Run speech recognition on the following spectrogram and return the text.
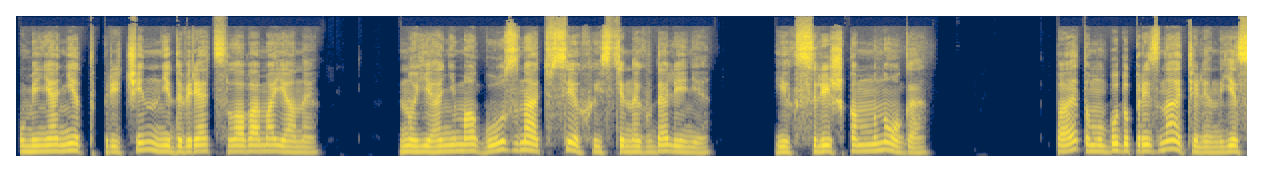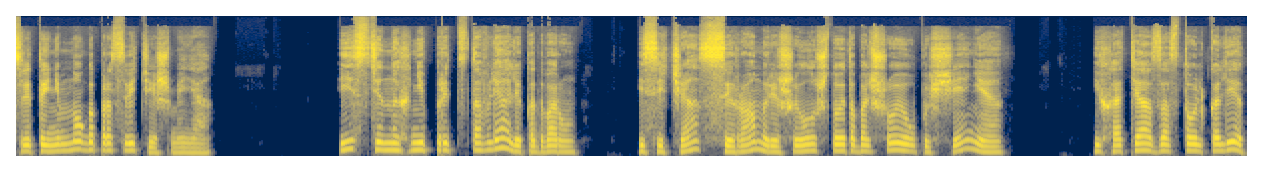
«У меня нет причин не доверять словам Маяны. Но я не могу знать всех истинных в долине. Их слишком много. Поэтому буду признателен, если ты немного просветишь меня». Истинных не представляли ко двору, и сейчас Сирам решил, что это большое упущение, и хотя за столько лет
